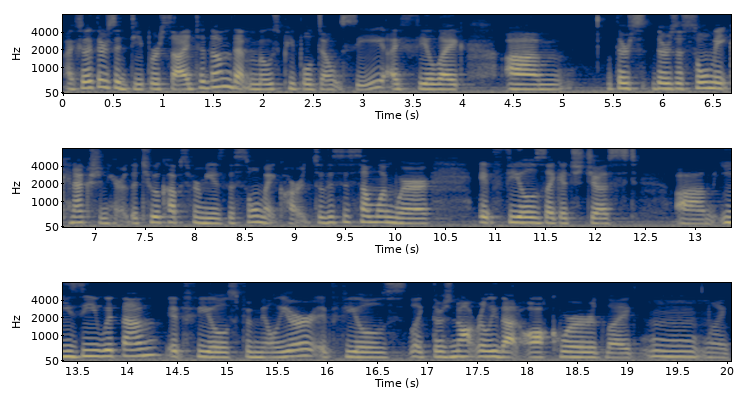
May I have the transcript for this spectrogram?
I feel like there's a deeper side to them that most people don't see. I feel like um, there's there's a soulmate connection here. The Two of Cups for me is the soulmate card. So this is someone where it feels like it's just um, easy with them. It feels familiar. It feels like there's not really that awkward, like mm, like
